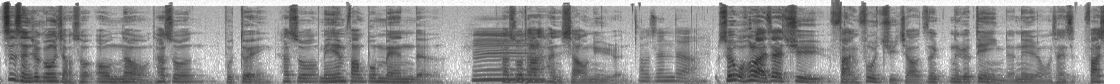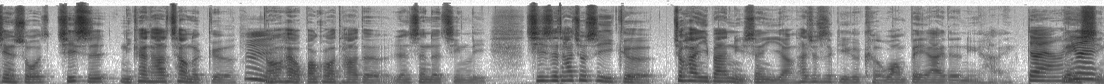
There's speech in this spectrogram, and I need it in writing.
志成就跟我讲说，Oh no，他说。不对，他说梅艳芳不 man 的，嗯，他说她很小女人，哦，真的，所以我后来再去反复咀嚼这那个电影的内容，我才发现说，其实你看她唱的歌，嗯，然后还有包括她的人生的经历，其实她就是一个。就和一般女生一样，她就是一个渴望被爱的女孩。对啊，因为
